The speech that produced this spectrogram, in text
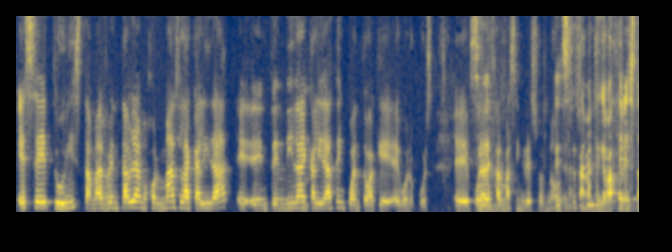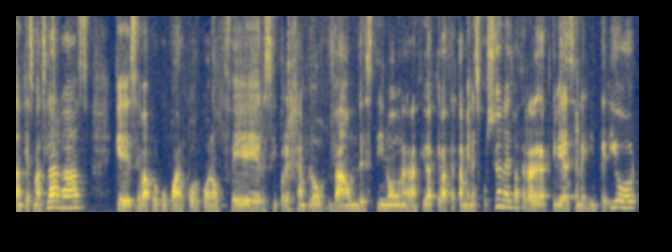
ese turista más rentable, a lo mejor más la calidad, eh, eh, entendida de calidad en cuanto a que, eh, bueno, pues pueda dejar más ingresos. ¿no? Exactamente, que va a hacer estancias más largas, que se va a preocupar por conocer si, por ejemplo, va a un destino, una gran ciudad que va a hacer también excursiones, va a hacer actividades en el interior,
